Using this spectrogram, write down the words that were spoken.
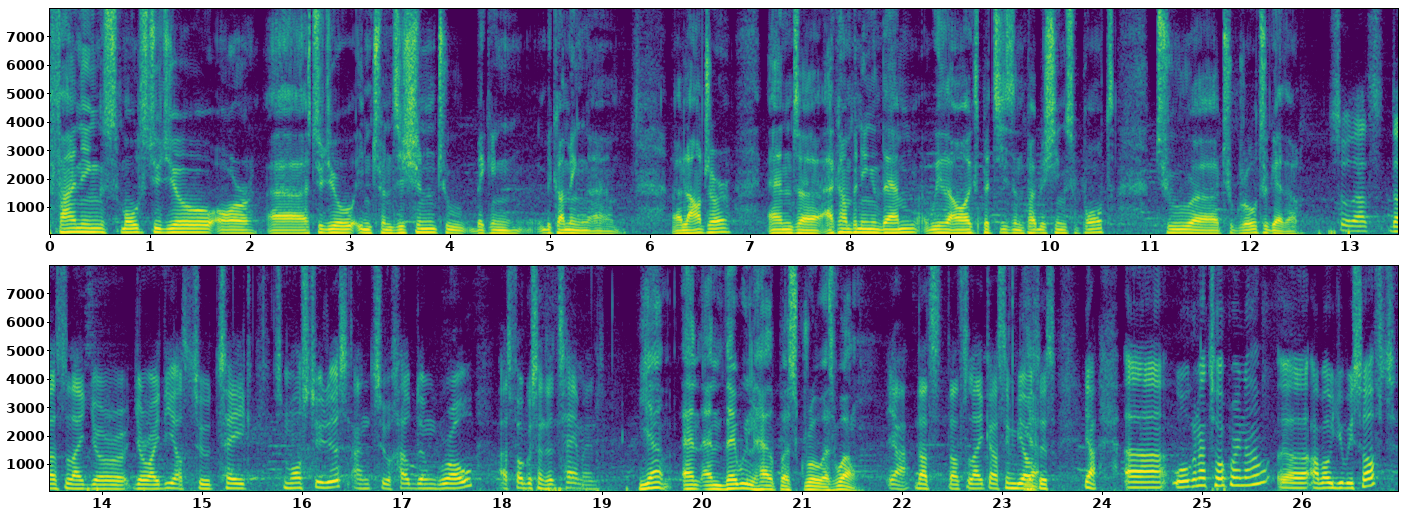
finding small studio or studio in transition to making becoming uh, larger and uh, accompanying them with our expertise and publishing support to uh, to grow together. So that's that's like your your idea to take small studios and to help them grow as Focus Entertainment. Yeah, and and they will help us grow as well. Yeah, that's that's like a symbiosis. Yeah, yeah. Uh, we're gonna talk right now uh, about Ubisoft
